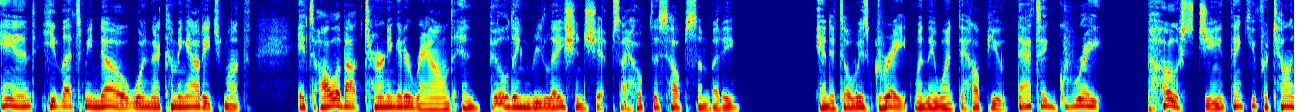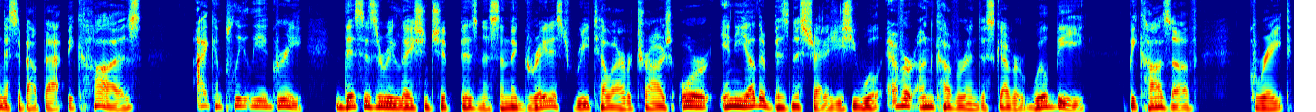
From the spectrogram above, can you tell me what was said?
and he lets me know when they're coming out each month. It's all about turning it around and building relationships. I hope this helps somebody. And it's always great when they want to help you. That's a great post, Gene. Thank you for telling us about that because I completely agree. This is a relationship business, and the greatest retail arbitrage or any other business strategies you will ever uncover and discover will be because of great,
